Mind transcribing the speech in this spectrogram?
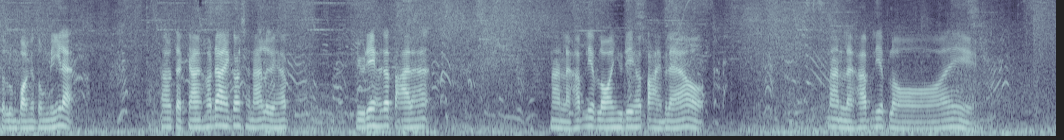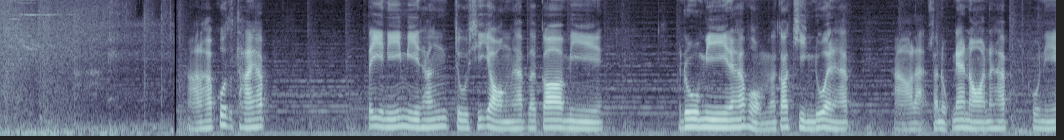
ตะลุมบอลกันตรงนี้แหละ ถ้าเราจัดการเขาได้ก็ชนะเลยครับฮิวเด้เขาจะตายแล้วฮะนั่นแหละครับเรียบร้อยฮิวเด้เขาตายไปแล้ว นั่นแหละครับเรียบร้อยเอาละครับคู่สุดท้ายครับ ตีนี้มีทั้งจูชิยองนะครับ แล้วก็มีรูมีนะครับผมแล้วก็คิงด้วยนะครับ เอาละสนุกแน่นอนนะครับ คู่นี้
